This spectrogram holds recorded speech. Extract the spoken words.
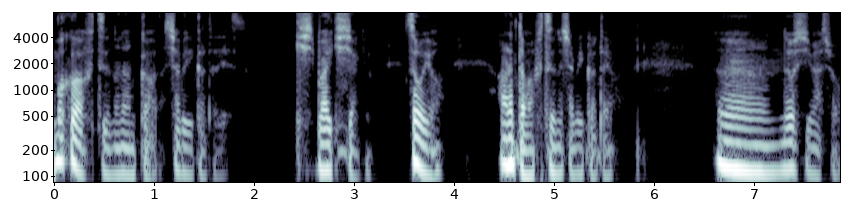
僕は普通のなんか喋り方です。 by 岸陽伸。そうよ。あなたは普通の喋り方よ。うーん、どうしましょう。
